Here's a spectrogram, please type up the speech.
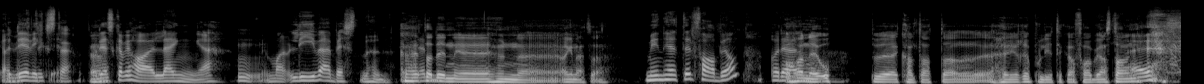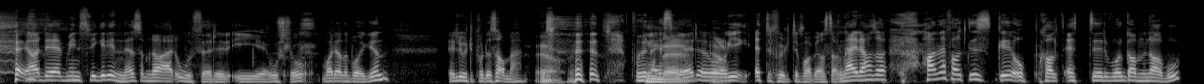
Ja, Det det er viktigste. viktig. For det skal vi ha lenge. Man- Livet er best med hund. Hva heter din eh, hund, eh, Agnete? Min heter Fabian. Og det Og han er oppkalt etter Høyre-politiker Fabian Stang. ja, det er min svigerinne, som da er ordfører i Oslo, Marianne Borgen. Jeg lurte på det samme. For hun Hun er er- SV-er og ja. etterfulgte Fabian Stang. Nei, altså, han er faktisk eh, oppkalt etter vår gamle nabo,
